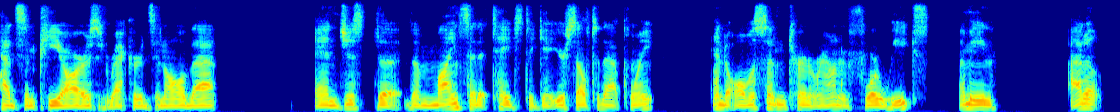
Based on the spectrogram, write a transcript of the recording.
had some PRs and records and all of that. And just the the mindset it takes to get yourself to that point and to all of a sudden turn around in four weeks. I mean, I don't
